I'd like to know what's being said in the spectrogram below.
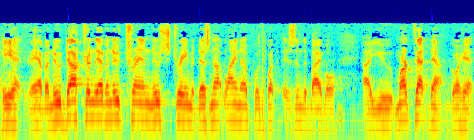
he, they have a new doctrine, they have a new trend, new stream. It does not line up with what is in the Bible. Uh, you mark that down. Go ahead.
